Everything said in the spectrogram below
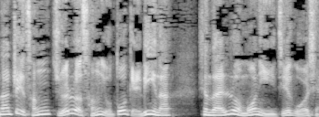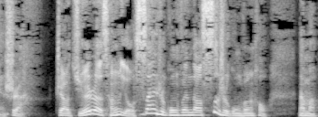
那这层绝热层有多给力呢？现在热模拟结果显示啊，只要绝热层有三十公分到四十公分厚，那么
